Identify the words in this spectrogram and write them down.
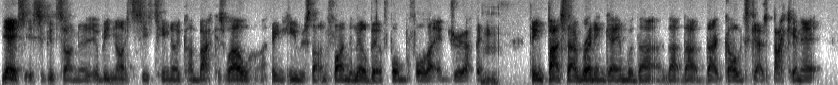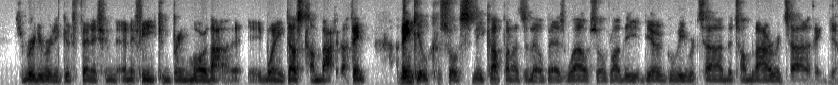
yeah, it's, it's, a good sign. It'll be nice to see Tino come back as well. I think he was starting to find a little bit of form before that injury. I think mm. think back to that Reading game with that that that, that goal to get us back in it it's a really, really good finish. And, and if he can bring more of that when he does come back, I think I think it will sort of sneak up on us a little bit as well. Sort of like the, the Ogilvie return, the Tom Lowry return. I think yeah.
